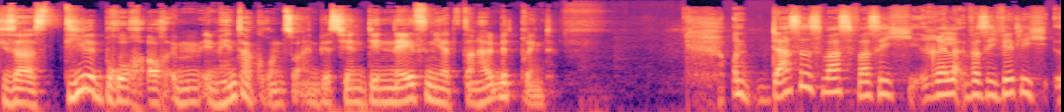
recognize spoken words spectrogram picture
dieser Stilbruch auch im, im Hintergrund so ein bisschen, den Nathan jetzt dann halt mitbringt. Und das ist was, was ich, was ich wirklich äh,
